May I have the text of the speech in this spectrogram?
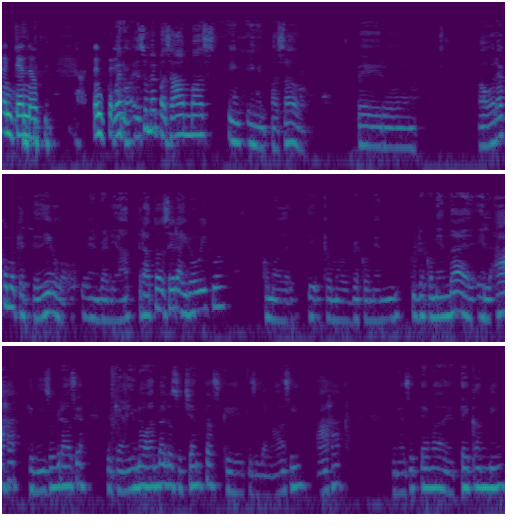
Entiendo. bueno, eso me pasaba más en, el pasado, pero ahora como que te digo, en realidad trato de hacer aeróbico como, como recomienda, el, AJA, que me hizo gracia, porque hay una banda de los ochentas que, que se llamaba así, AJA, tenía ese tema de Take On Me,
